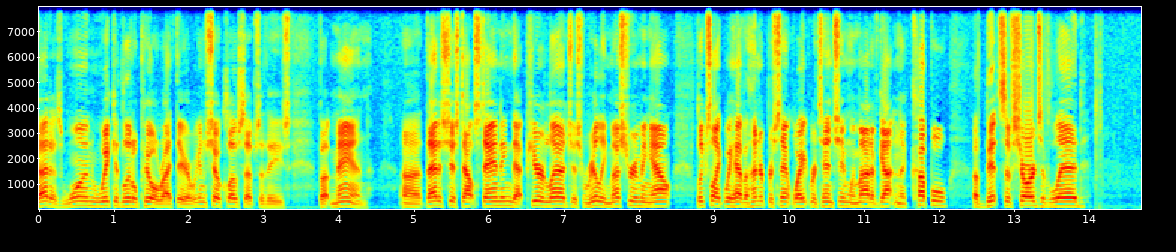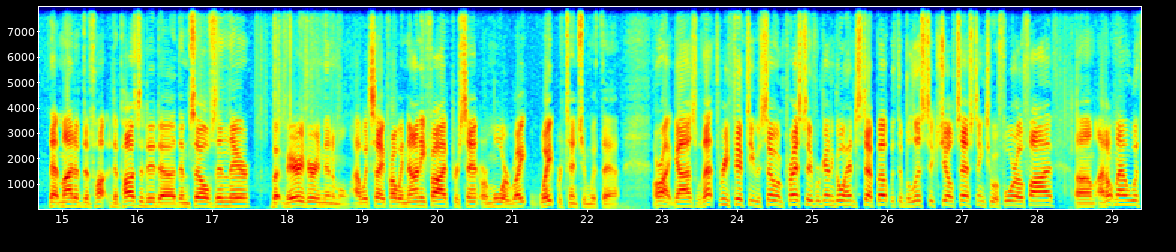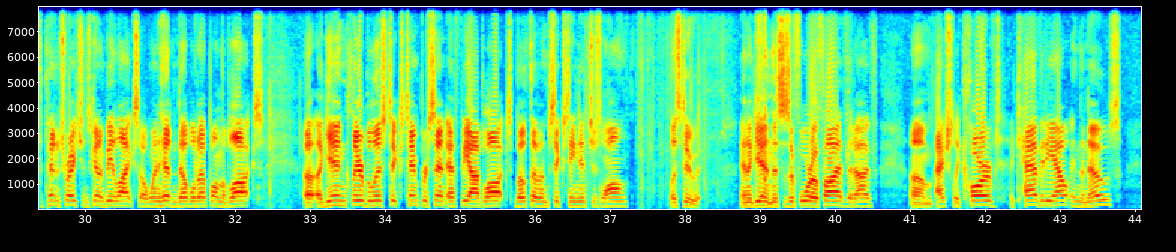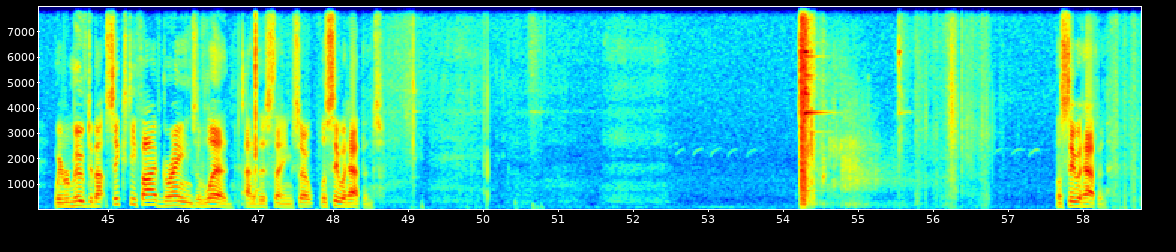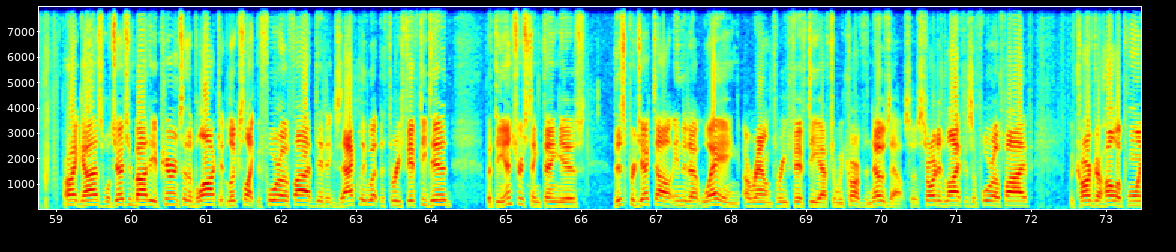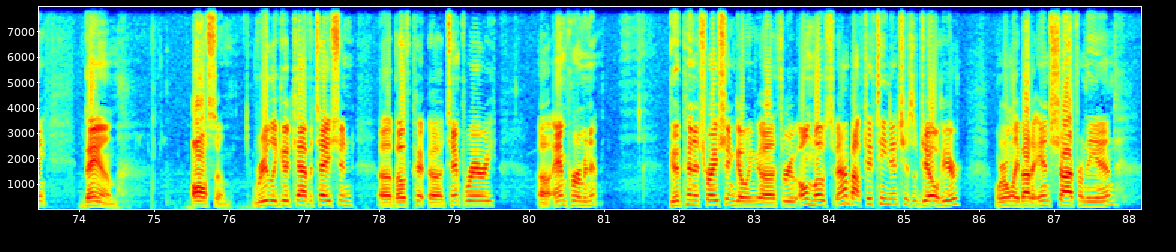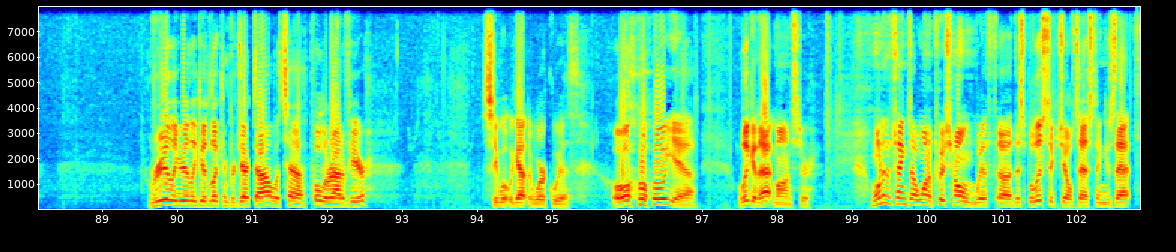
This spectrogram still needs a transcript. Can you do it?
That is one wicked little pill right there. We're gonna show close-ups of these, but man, uh, that is just outstanding. That pure lead just really mushrooming out. Looks like we have 100% weight retention. We might have gotten a couple of bits of shards of lead that might have deposited uh, themselves in there, but very, very minimal. I would say probably 95% or more weight, weight retention with that. All right, guys, well, that 350 was so impressive. We're gonna go ahead and step up with the ballistics gel testing to a 405. Um, I don't know what the penetration is gonna be like, so I went ahead and doubled up on the blocks. Uh, again, clear ballistics, 10% FBI blocks, both of them 16 inches long. Let's do it. And again, this is a 405 that I've um, actually carved a cavity out in the nose. We removed about 65 grains of lead out of this thing. So let's see what happens. Let's see what happened. All right, guys, well, judging by the appearance of the block, it looks like the 405 did exactly what the 350 did. But the interesting thing is, this projectile ended up weighing around 350 after we carved the nose out. So it started life as a 405. We carved our hollow point. Bam. Awesome. Really good cavitation, uh, both uh, temporary uh, and permanent. Good penetration going uh, through almost about 15 inches of gel here. We're only about an inch shy from the end. Really, really good looking projectile. Let's uh, pull her out of here. See what we got to work with. Oh yeah, look at that monster. One of the things I want to push home with uh, this ballistic gel testing is that,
